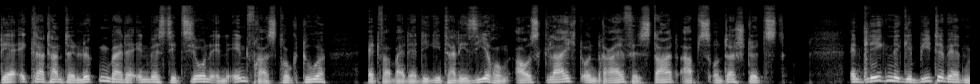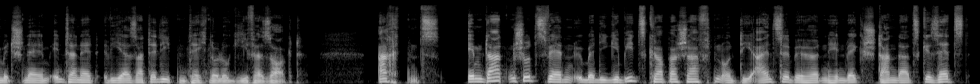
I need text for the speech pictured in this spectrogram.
der eklatante Lücken bei der Investition in Infrastruktur, etwa bei der Digitalisierung, ausgleicht und reife Start-ups unterstützt. Entlegene Gebiete werden mit schnellem Internet via Satellitentechnologie versorgt. Achtens. Im Datenschutz werden über die Gebietskörperschaften und die Einzelbehörden hinweg Standards gesetzt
